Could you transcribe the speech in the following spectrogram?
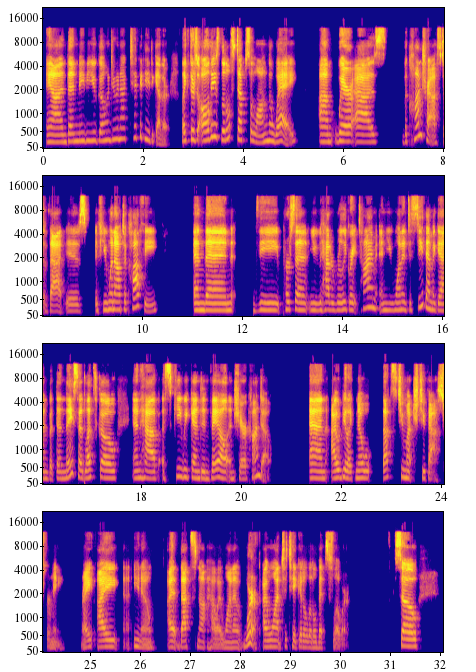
And then maybe you go and do an activity together. Like there's all these little steps along the way. Um, whereas the contrast of that is if you went out to coffee and then the person you had a really great time and you wanted to see them again but then they said let's go and have a ski weekend in Vail and share a condo. And i would be like no that's too much too fast for me right? I you know i that's not how i want to work. I want to take it a little bit slower. So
